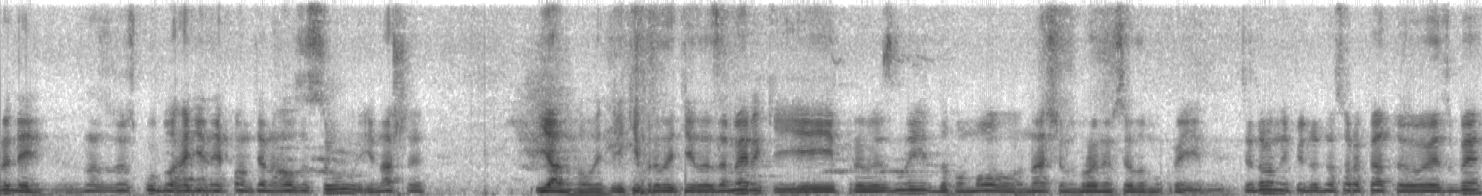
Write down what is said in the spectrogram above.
добрий день. На зв'язку благодійний фонд Янгол ЗСУ і наші янголи, які прилетіли з Америки і привезли допомогу нашим Збройним силам України. Ці дрони підуть на 45-й ОСБ.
